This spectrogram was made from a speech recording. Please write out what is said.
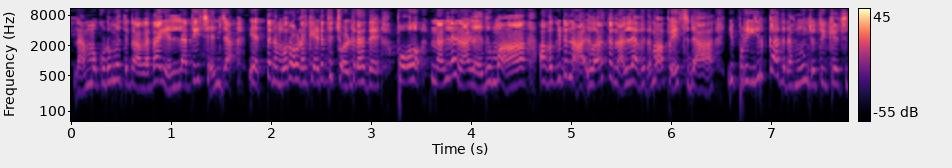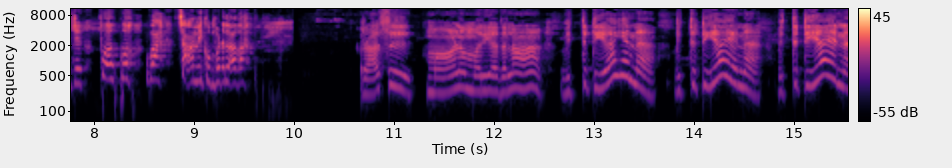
நம்ம குடும்பத்துக்காக தான் எல்லாத்தையும் செஞ்சா. எத்தனை முறை உனக்கு எடுத்து சொல்றது? போ நல்ல நாள் எதுமா? அவகிட்ட நாலு வார்த்தை நல்ல விதமா பேசுடா. இப்படி இருக்காதடா மூஞ்ச தூக்கி வச்சுட்டு. போ போ வா சாமி கும்பிடலாம் வா. ராசு மான மரியாதைலாம் வித்துட்டியா என்ன? வித்துட்டியா என்ன? வித்துட்டியா என்ன?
